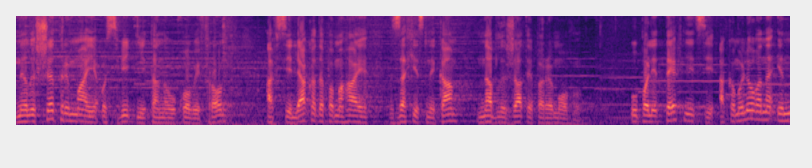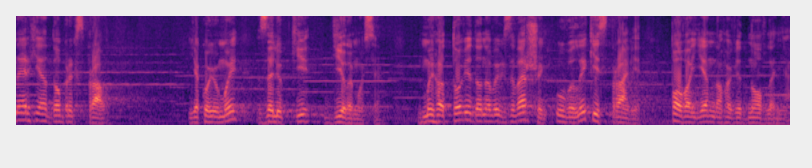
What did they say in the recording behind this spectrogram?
не лише тримає освітній та науковий фронт, а всіляко допомагає захисникам наближати перемогу. У політехніці акумульована енергія добрих справ, якою ми залюбки ділимося. Ми готові до нових звершень у великій справі повоєнного відновлення.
